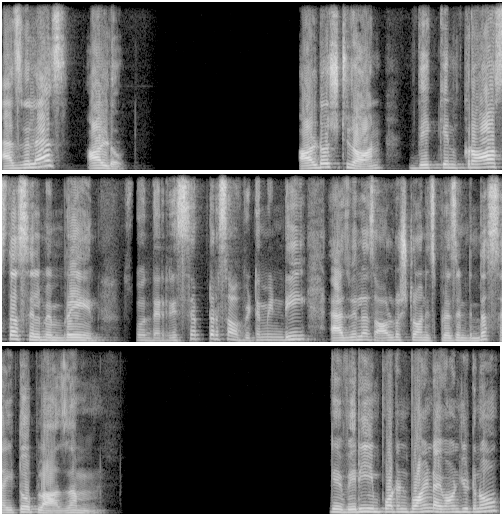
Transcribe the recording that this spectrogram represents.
as well as aldo. Aldosterone they can cross the cell membrane. So the receptors of vitamin d as well as aldosterone is present in the cytoplasm okay very important point. I want you to know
